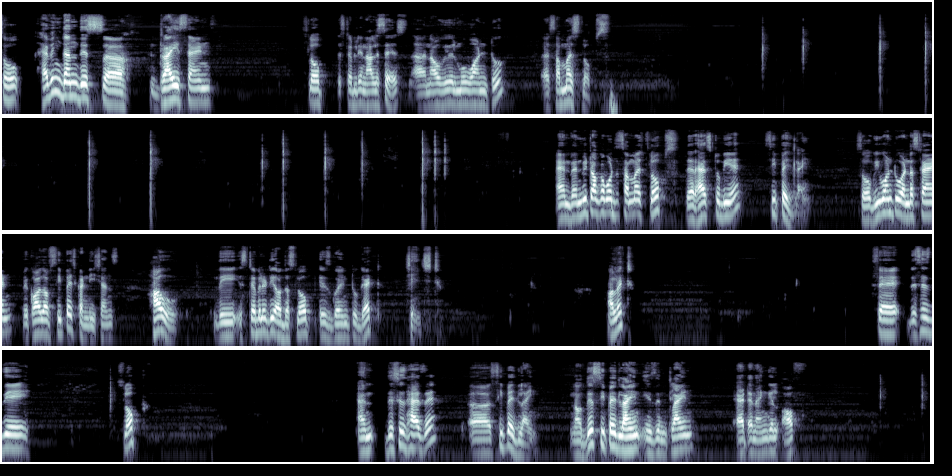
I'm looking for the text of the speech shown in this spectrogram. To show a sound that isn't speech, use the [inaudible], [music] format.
So, having done this uh, dry sand slope stability analysis, uh, now we will move on to uh, submerged slopes. And when we talk about the submerged slopes, there has to be a seepage line. So, we want to understand because of seepage conditions how the stability of the slope is going to get changed. All right. Say this is the slope and this is has a uh, seepage line. Now, this seepage line is inclined at an angle of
